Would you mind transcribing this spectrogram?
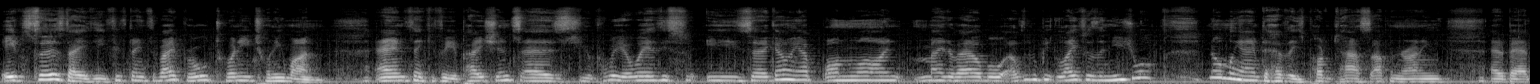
It's Thursday, the 15th of April 2021 and thank you for your patience. As you're probably aware, this is uh, going up online, made available a little bit later than usual. Normally, I aim to have these podcasts up and running at about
